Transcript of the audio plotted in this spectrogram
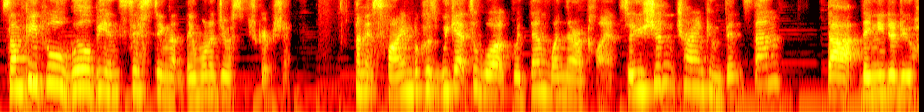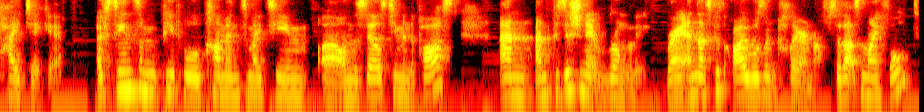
some people will be insisting that they want to do a subscription and it's fine because we get to work with them when they're a client so you shouldn't try and convince them that they need to do high ticket. I've seen some people come into my team uh, on the sales team in the past and and position it wrongly, right? And that's because I wasn't clear enough. So that's my fault.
